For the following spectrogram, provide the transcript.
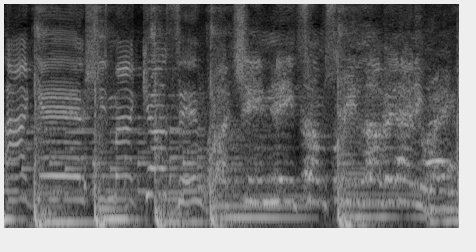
I guess she's my cousin, but she needs some sweet loving anyway.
